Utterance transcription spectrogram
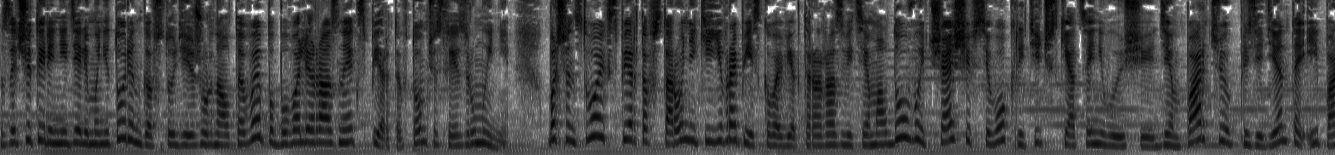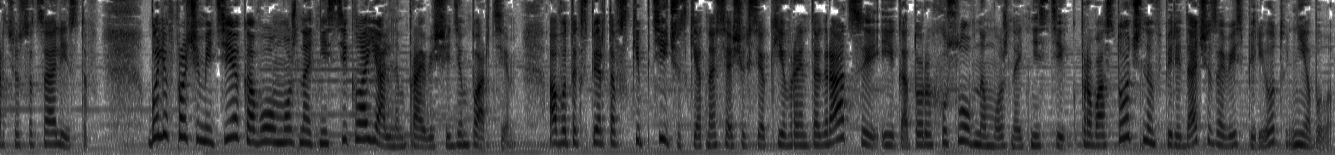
За четыре недели мониторинга в студии «Журнал ТВ» побывали разные эксперты, в том числе из Румынии. Большинство экспертов – сторонники европейского вектора развития Молдовы, чаще всего критически оценивающие Демпартию, президента и партию социалистов. Были, впрочем, и те, кого можно отнести к лояльным правящей Демпартии. А вот экспертов, скептически относящихся к евроинтеграции и которых условно можно отнести к правосточным, в передаче за весь период не было.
